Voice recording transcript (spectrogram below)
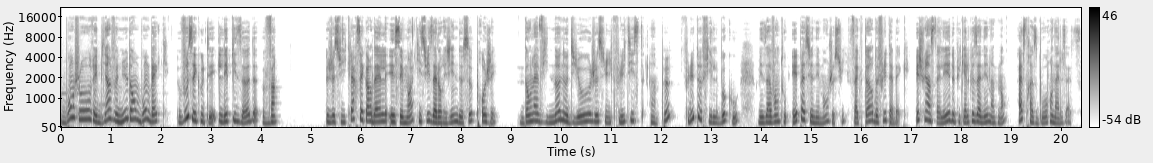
Bonjour et bienvenue dans Bon Bec. Vous écoutez l'épisode 20. Je suis Claire Sécordel et c'est moi qui suis à l'origine de ce projet. Dans la vie non audio, je suis flûtiste un peu, flutophile beaucoup, mais avant tout et passionnément, je suis facteur de flûte à bec. Et je suis installée depuis quelques années maintenant à Strasbourg en Alsace.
